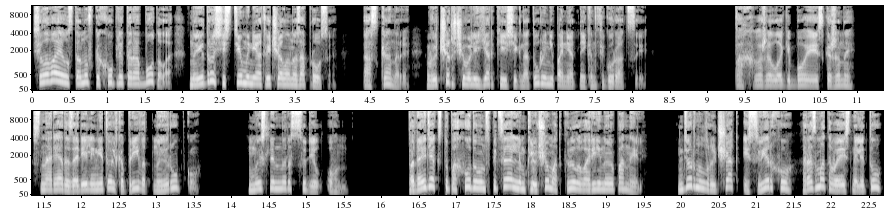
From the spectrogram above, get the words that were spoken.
Силовая установка Хоплета работала, но ядро системы не отвечало на запросы, а сканеры вычерчивали яркие сигнатуры непонятной конфигурации. Похоже, логи боя искажены. Снаряды задели не только привод, но и рубку. Мысленно рассудил он. Подойдя к ступоходу, он специальным ключом открыл аварийную панель. Дернул рычаг, и сверху, разматываясь на лету,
